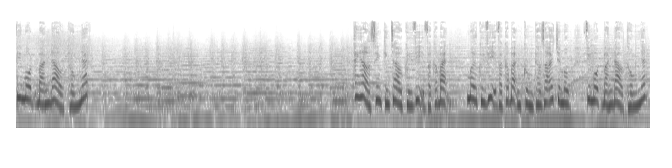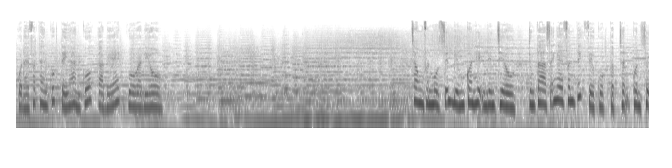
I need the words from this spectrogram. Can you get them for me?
vì một bán đảo thống nhất. Thanh Hảo xin kính chào quý vị và các bạn. Mời quý vị và các bạn cùng theo dõi chuyên mục Vì một bán đảo thống nhất của Đài Phát thanh Quốc tế Hàn Quốc KBS World Radio. Trong phần 1 diễn biến quan hệ liên triều, chúng ta sẽ nghe phân tích về cuộc tập trận quân sự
